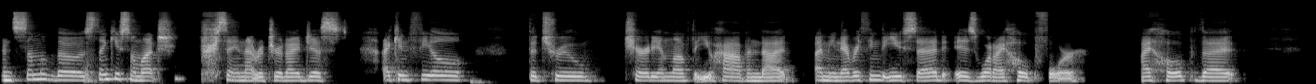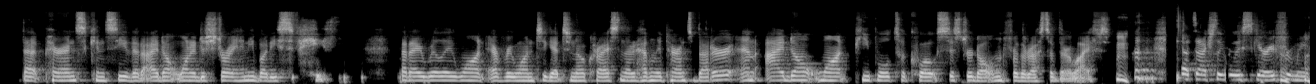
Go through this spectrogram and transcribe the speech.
And some of those, thank you so much for saying that, Richard. I just I can feel the true charity and love that you have. And that, I mean, everything that you said is what I hope for. I hope that that parents can see that I don't want to destroy anybody's faith, that I really want everyone to get to know Christ and their heavenly parents better. And I don't want people to quote Sister Dalton for the rest of their lives. Hmm. That's actually really scary for me.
